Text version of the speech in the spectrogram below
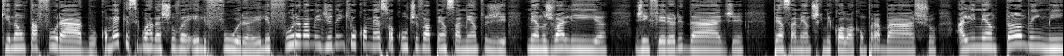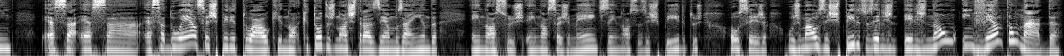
que não está furado. Como é que esse guarda-chuva ele fura? Ele fura na medida em que eu começo a cultivar pensamentos de menos-valia, de inferioridade, pensamentos que me colocam para baixo, alimentando em mim essa, essa, essa doença espiritual que, no, que todos nós trazemos ainda em, nossos, em nossas mentes, em nossos espíritos. Ou seja, os maus espíritos, eles, eles não inventam nada,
